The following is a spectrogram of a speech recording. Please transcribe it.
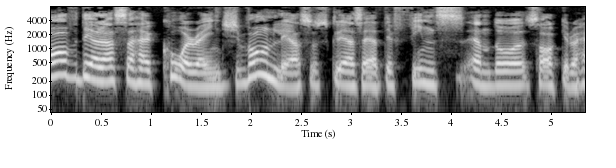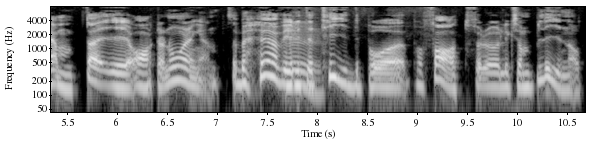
av deras så här core range vanliga så skulle jag säga att det finns ändå saker att hämta i 18-åringen. Så jag behöver ju Mm. lite tid på, på fat för att liksom bli något.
